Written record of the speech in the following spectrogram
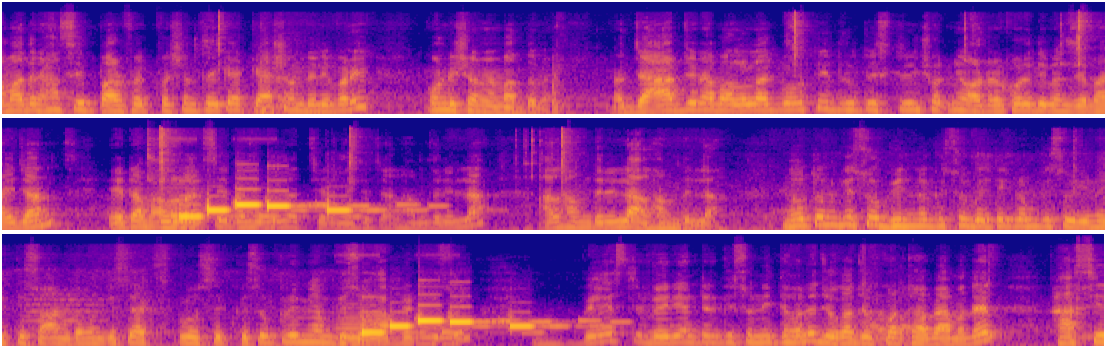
আমাদের হাসিব পারফেক্ট ফ্যাশন থেকে ক্যাশ অন ডেলিভারি কন্ডিশনের মাধ্যমে। যার যেটা ভালো লাগবে অতি দ্রুত স্ক্রিনশট নিয়ে অর্ডার করে দিবেন যে ভাইজান এটা ভালো লাগছে এটা নিতে যাচ্ছে এটা নিতে চাই আলহামদুলিল্লাহ আলহামদুলিল্লাহ আলহামদুলিল্লাহ। নতুন কিছু ভিন্ন কিছু ব্যতিক্রম কিছু ইউনিক কিছু আনকমন কিছু এক্সক্লুসিভ কিছু প্রিমিয়াম কিছু আপডেট কিছু বেস্ট ভেরিয়েন্টের কিছু নিতে হলে যোগাযোগ করতে হবে আমাদের হাসি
